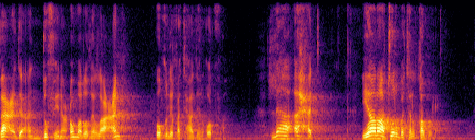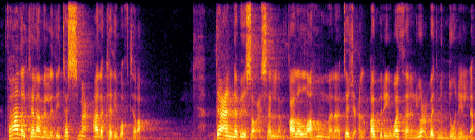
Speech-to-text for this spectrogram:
بعد أن دفن عمر رضي الله عنه أغلقت هذه الغرفة. لا أحد يرى تربة القبر. فهذا الكلام الذي تسمع هذا كذب وافتراء. دعا النبي صلى الله عليه وسلم قال اللهم لا تجعل قبري وثنا يعبد من دون الله.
